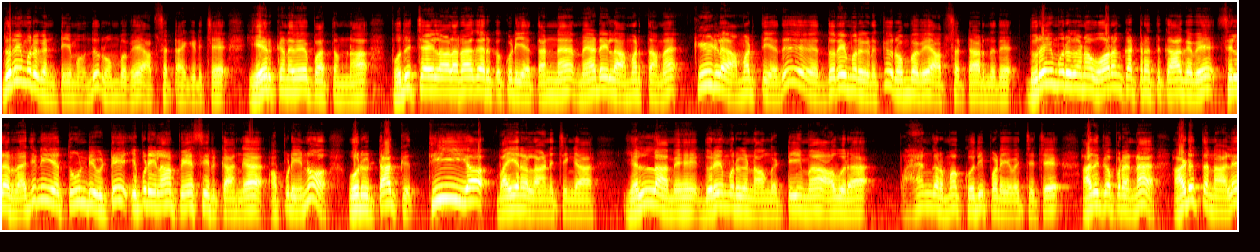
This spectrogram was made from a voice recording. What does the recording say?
துரைமுருகன் டீம் வந்து ரொம்பவே அப்செட் ஆகிடுச்சு. ஏற்கனவே பார்த்தோம்னா பொதுச் செயலாளராக இருக்கக்கூடிய தன்னை மேடையில் அமர்த்தாம கீழே அமர்த்தியது துரைமுருகனுக்கு ரொம்பவே அப்செட்டாக இருந்தது. துரைமுருகனை ஓரம் கட்டுறதுக்காகவே சிலர் ரஜினியை தூண்டிவிட்டு இப்படிலாம் பேசியிருக்காங்க அப்படின்னும் ஒரு டாக்கு தீயா வைரல் ஆணுச்சுங்க எல்லாமே துரைமுருகன் அவங்க டீமை அவரை பயங்கரமாக கொதிப்படைய வச்சுச்சு. அதுக்கப்புறம் என்ன? அடுத்த நாள்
